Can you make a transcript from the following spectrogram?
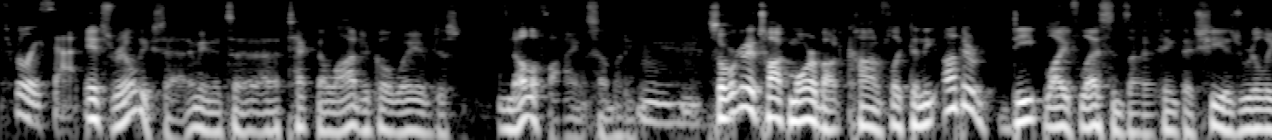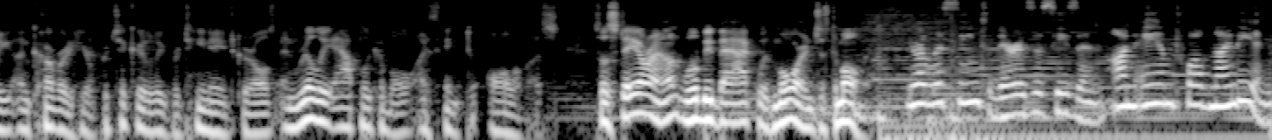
It's really sad. It's really sad. I mean, it's a, a technological way of just nullifying somebody. Mm-hmm. So we're going to talk more about conflict and the other deep life lessons I think that she has really uncovered here, particularly for teenage girls, and really applicable, I think, to all of us. So stay around. We'll be back with more in just a moment. You're listening to There Is a Season on AM 1290 and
